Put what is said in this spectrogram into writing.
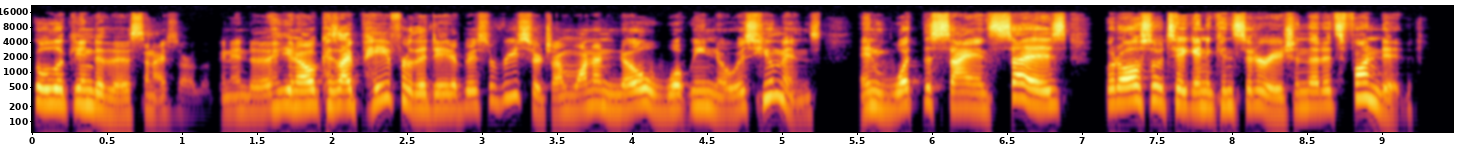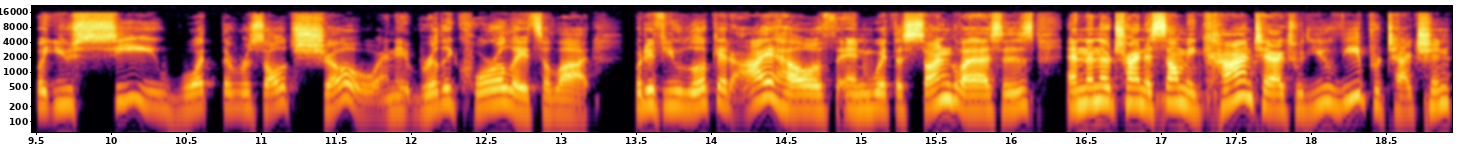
go look into this. And I start looking into it, you know, because I pay for the database of research. I want to know what we know as humans and what the science says, but also take into consideration that it's funded but you see what the results show and it really correlates a lot. But if you look at eye health and with the sunglasses, and then they're trying to sell me contacts with UV protection,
